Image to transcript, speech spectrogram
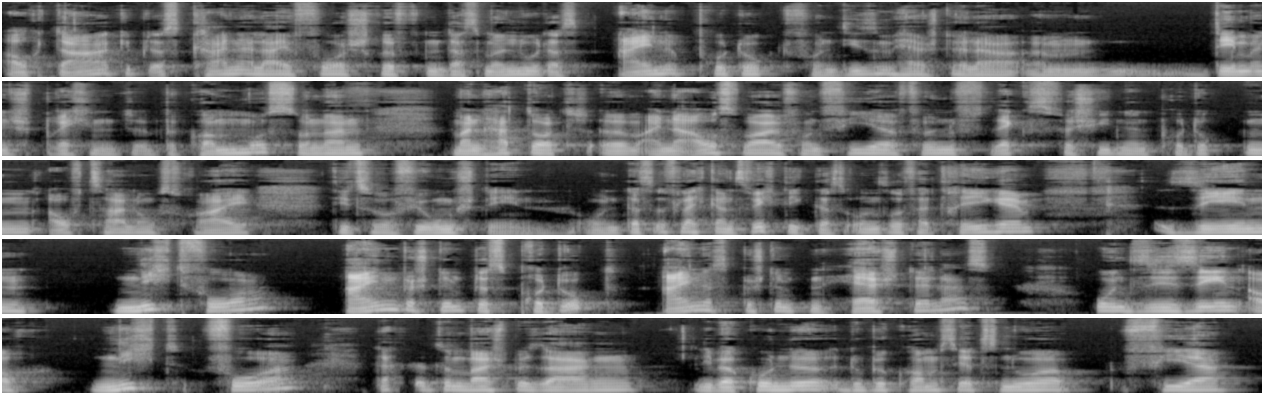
auch da gibt es keinerlei Vorschriften, dass man nur das eine Produkt von diesem Hersteller ähm, dementsprechend äh, bekommen muss, sondern man hat dort ähm, eine Auswahl von vier, fünf, sechs verschiedenen Produkten aufzahlungsfrei, die zur Verfügung stehen. Und das ist vielleicht ganz wichtig, dass unsere Verträge sehen nicht vor ein bestimmtes Produkt eines bestimmten Herstellers und sie sehen auch nicht vor, dass wir zum Beispiel sagen, lieber Kunde, du bekommst jetzt nur vier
